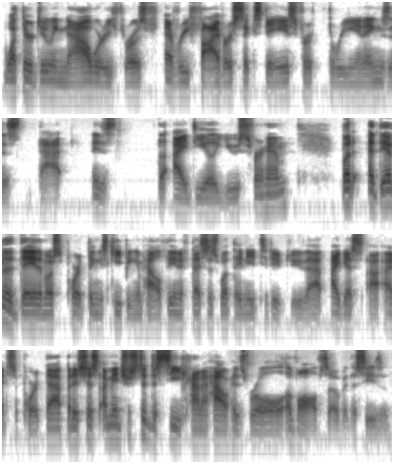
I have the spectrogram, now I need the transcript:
what they're doing now where he throws every 5 or 6 days for 3 innings is that is the ideal use for him. But at the end of the day, the most important thing is keeping him healthy. And if this is what they need to do to do that, I guess I'd support that. But it's just, I'm interested to see kind of how his role evolves over the season.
